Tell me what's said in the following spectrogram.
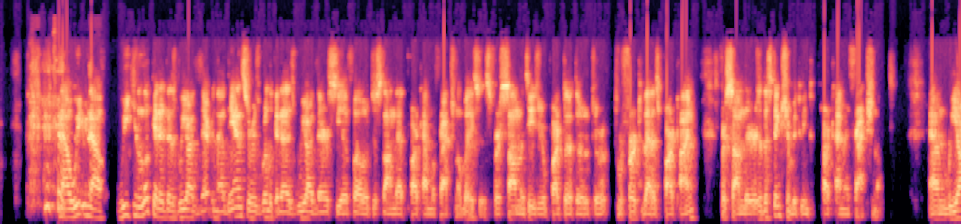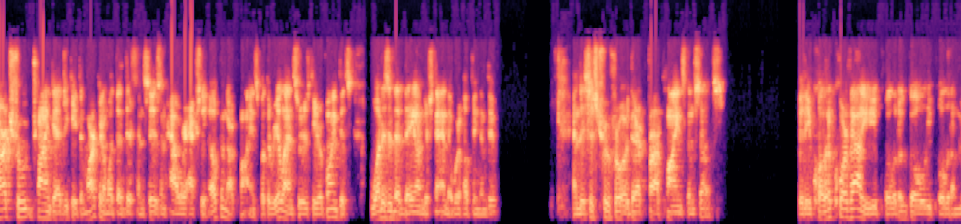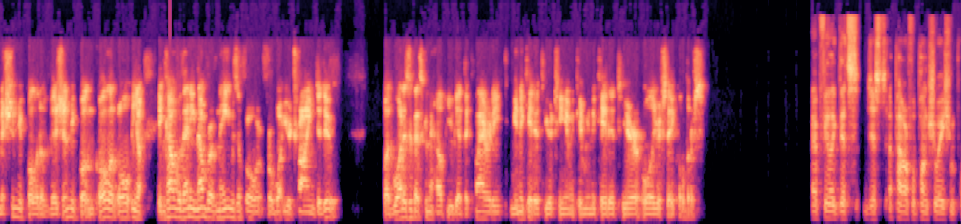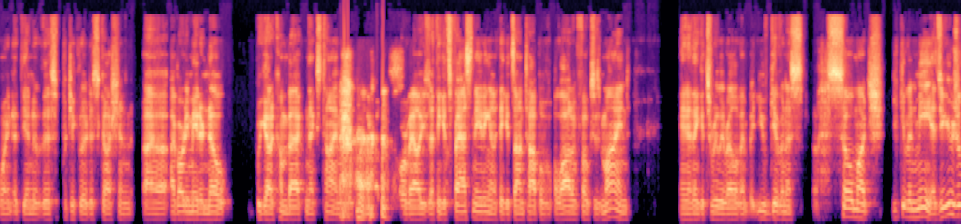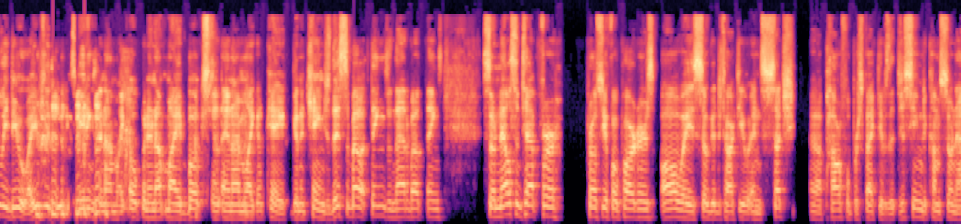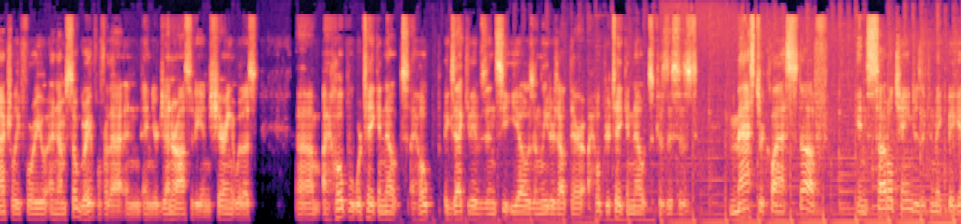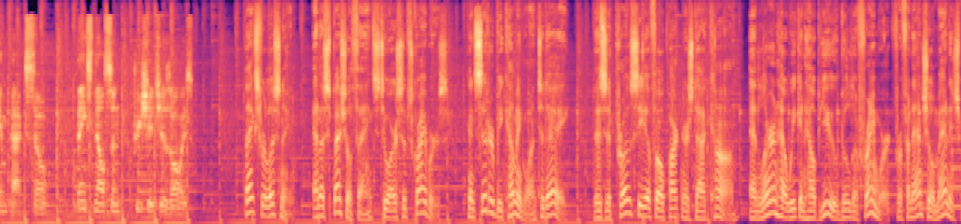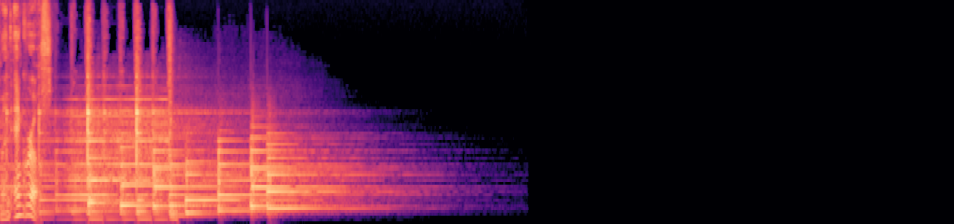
now we now we can look at it as we are there. Now the answer is we're looking at it as we are their CFO just on that part-time or fractional basis. For some, it's easier part to, to, to refer to that as part-time. For some, there's a distinction between part-time and fractional. And we are trying to educate the market on what that difference is and how we're actually helping our clients. But the real answer is to your point, it's what is it that they understand that we're helping them do? And this is true for, their, for our clients themselves. Whether you call it a core value, you call it a goal, you call it a mission, you call it a vision, you call, call it all, you know, it can come with any number of names for, for what you're trying to do. But what is it that's going to help you get the clarity, communicate it to your team, and communicate it to your all your stakeholders? I feel like that's just a powerful punctuation point at the end of this particular discussion. Uh, I've already made a note. We got to come back next time. core values. I think it's fascinating, and I think it's on top of a lot of folks' mind, and I think it's really relevant. But you've given us so much. You've given me, as you usually do. I usually do these meetings, and I'm like opening up my books, and I'm like, okay, going to change this about things and that about things. So Nelson Tepfer Pro CFO Partners, always so good to talk to you, and such uh, powerful perspectives that just seem to come so naturally for you. And I'm so grateful for that and, and your generosity and sharing it with us. Um, I hope we're taking notes. I hope executives and CEOs and leaders out there, I hope you're taking notes because this is masterclass stuff in subtle changes that can make big impacts. So thanks, Nelson. Appreciate you as always. Thanks for listening. And a special thanks to our subscribers. Consider becoming one today. Visit ProCFOPartners.com and learn how we can help you build a framework for financial management and growth.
